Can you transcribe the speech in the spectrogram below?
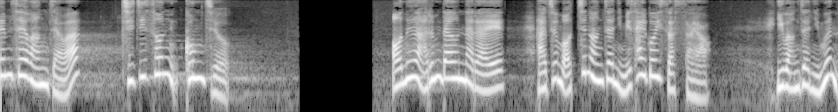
입냄새 왕자와 지지손 공주. 어느 아름다운 나라에 아주 멋진 왕자님이 살고 있었어요. 이 왕자님은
